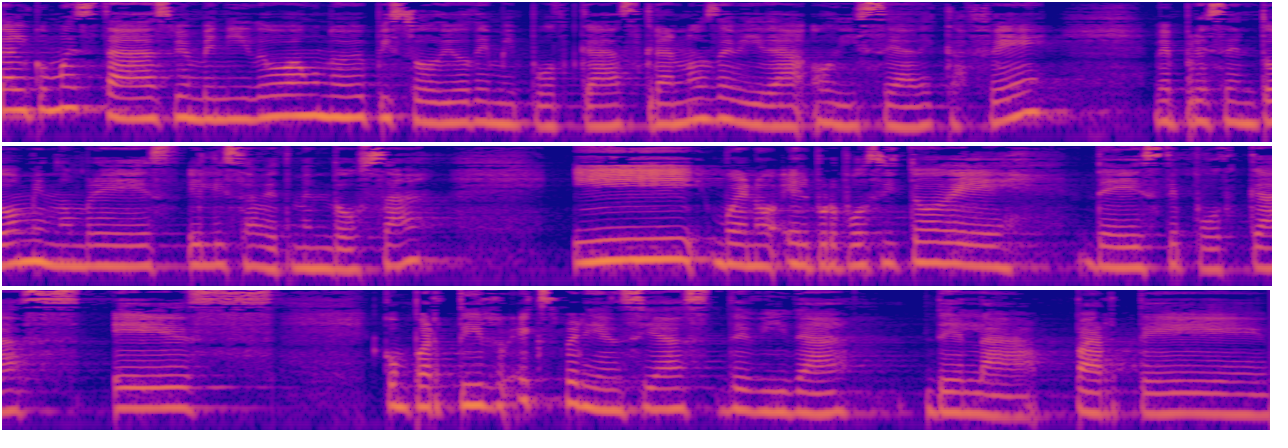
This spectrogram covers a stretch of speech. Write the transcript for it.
Hola, ¿qué tal? ¿Cómo estás? Bienvenido a un nuevo episodio de mi podcast Granos de Vida Odisea de Café. Me presento, mi nombre es Elizabeth Mendoza y bueno, el propósito de, de este podcast es compartir experiencias de vida de la parte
